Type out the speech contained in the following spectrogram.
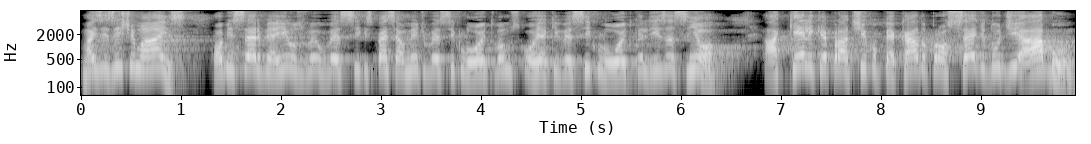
Mas existe mais. Observem aí o versículo, especialmente o versículo 8. Vamos correr aqui, versículo 8, que ele diz assim: ó: Aquele que pratica o pecado procede do diabo,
